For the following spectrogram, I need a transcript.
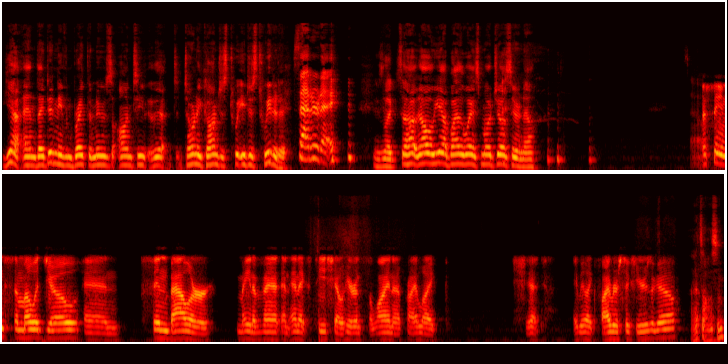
yeah, and they didn't even break the news on TV. Tony Khan just tweet he just tweeted it. Saturday. He's like, so, oh yeah, by the way, Smo Joe's here now. so I've seen Samoa Joe and Finn Balor main event an NXT show here in Salina, probably like shit, maybe like five or six years ago. That's awesome.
